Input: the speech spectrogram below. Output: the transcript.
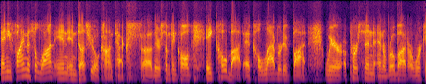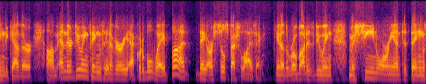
And you find this a lot in industrial contexts. Uh, there's something called a cobot, a collaborative bot, where a person and a robot are working together, um, and they're doing things in a very equitable way, but they are still specializing. You know, the robot is doing machine-oriented things,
